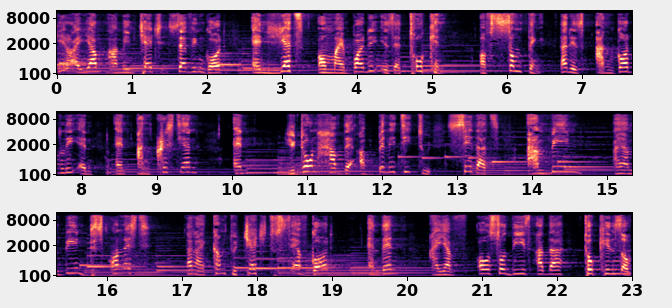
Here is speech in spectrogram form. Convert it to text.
here I am, I'm in church serving God, and yet on my body is a token of something that is ungodly and, and unchristian, and you don't have the ability to say that I'm being I am being dishonest, that I come to church to serve God, and then I have also these other tokens of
